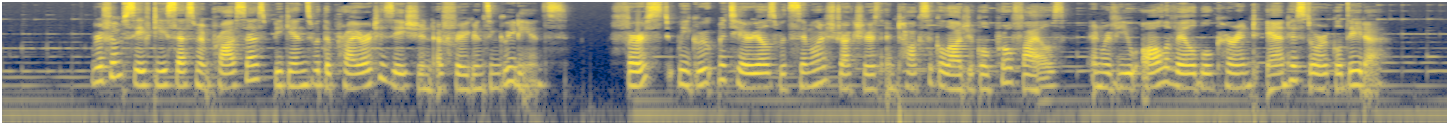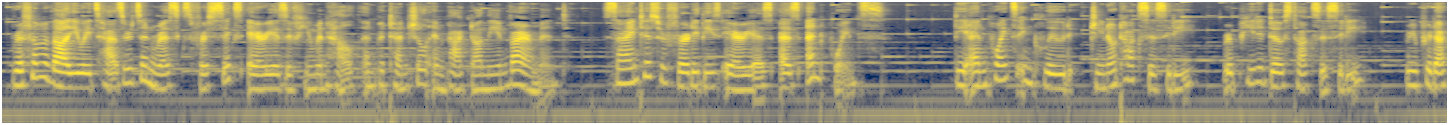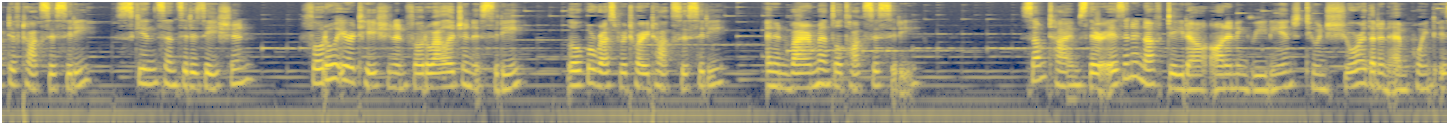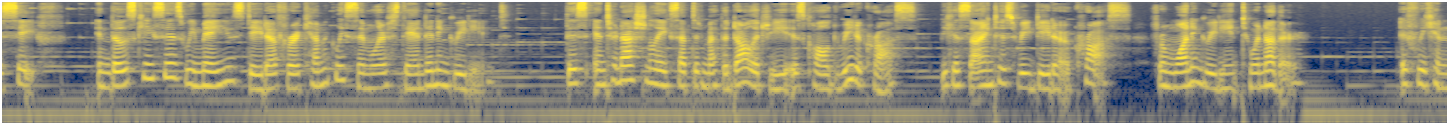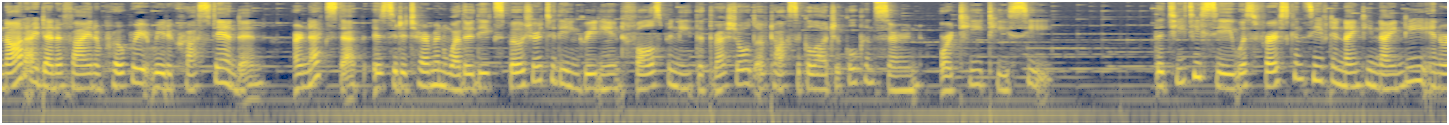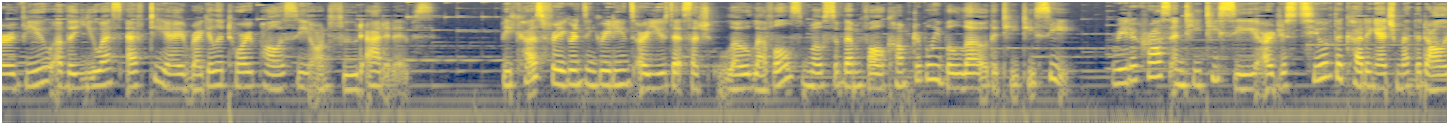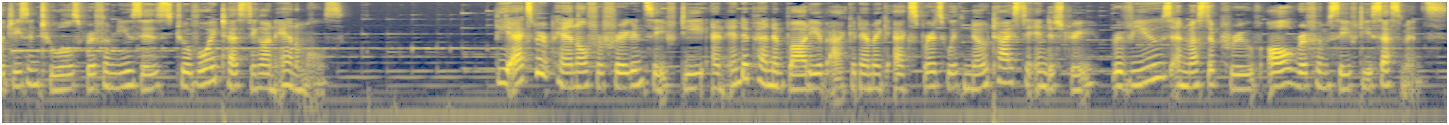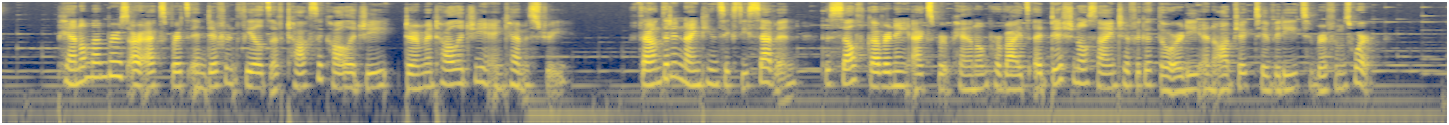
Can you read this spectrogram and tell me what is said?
RIFM's safety assessment process begins with the prioritization of fragrance ingredients. First, we group materials with similar structures and toxicological profiles and review all available current and historical data. RIFM evaluates hazards and risks for six areas of human health and potential impact on the environment. Scientists refer to these areas as endpoints. The endpoints include genotoxicity, repeated dose toxicity, reproductive toxicity, skin sensitization, photoirritation and photoallergenicity, local respiratory toxicity, and environmental toxicity. Sometimes there isn't enough data on an ingredient to ensure that an endpoint is safe. In those cases, we may use data for a chemically similar stand in ingredient. This internationally accepted methodology is called read across because scientists read data across from one ingredient to another. If we cannot identify an appropriate read across stand in, our next step is to determine whether the exposure to the ingredient falls beneath the threshold of toxicological concern, or TTC. The TTC was first conceived in 1990 in a review of the US FDA regulatory policy on food additives. Because fragrance ingredients are used at such low levels, most of them fall comfortably below the TTC. Read across and TTC are just two of the cutting edge methodologies and tools RIFM uses to avoid testing on animals. The expert panel for fragrance safety, an independent body of academic experts with no ties to industry, reviews and must approve all RIFM safety assessments. Panel members are experts in different fields of toxicology, dermatology, and chemistry. Founded in 1967, the self governing expert panel provides additional scientific authority and objectivity to RIFM's work.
